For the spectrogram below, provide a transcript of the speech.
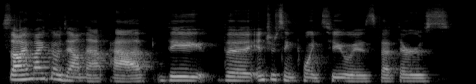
So I might go down that path. The the interesting point too is that there's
